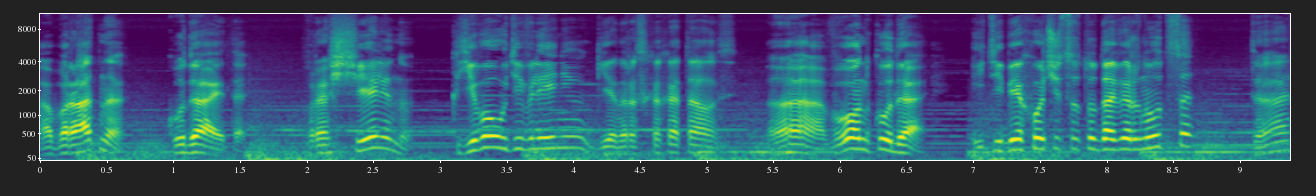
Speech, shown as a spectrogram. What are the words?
«Обратно? Куда это?» «В расщелину?» К его удивлению, Ген расхохоталась. «А, вон куда! И тебе хочется туда вернуться?» «Да»,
